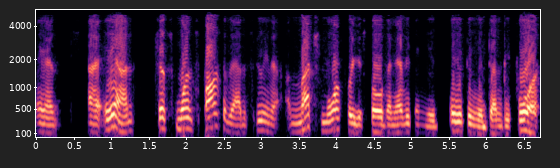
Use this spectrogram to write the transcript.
and uh, and just one spark of that is doing much more for your soul than everything you anything you've done before.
